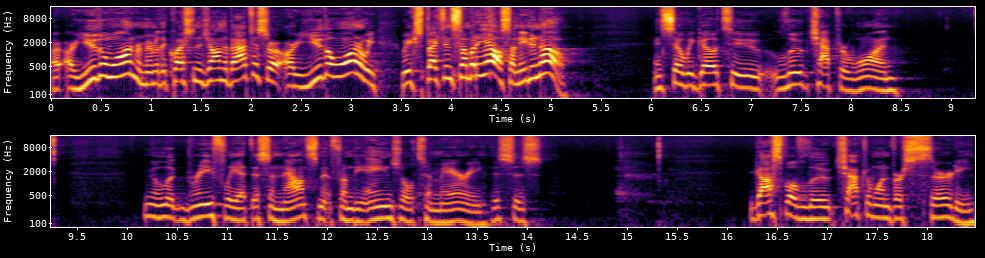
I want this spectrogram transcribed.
Are, are you the one? Remember the question of John the Baptist? Or are you the one? Are we, we expecting somebody else? I need to know. And so we go to Luke chapter 1. I'm going to look briefly at this announcement from the angel to Mary. This is the Gospel of Luke, chapter 1, verse 30.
